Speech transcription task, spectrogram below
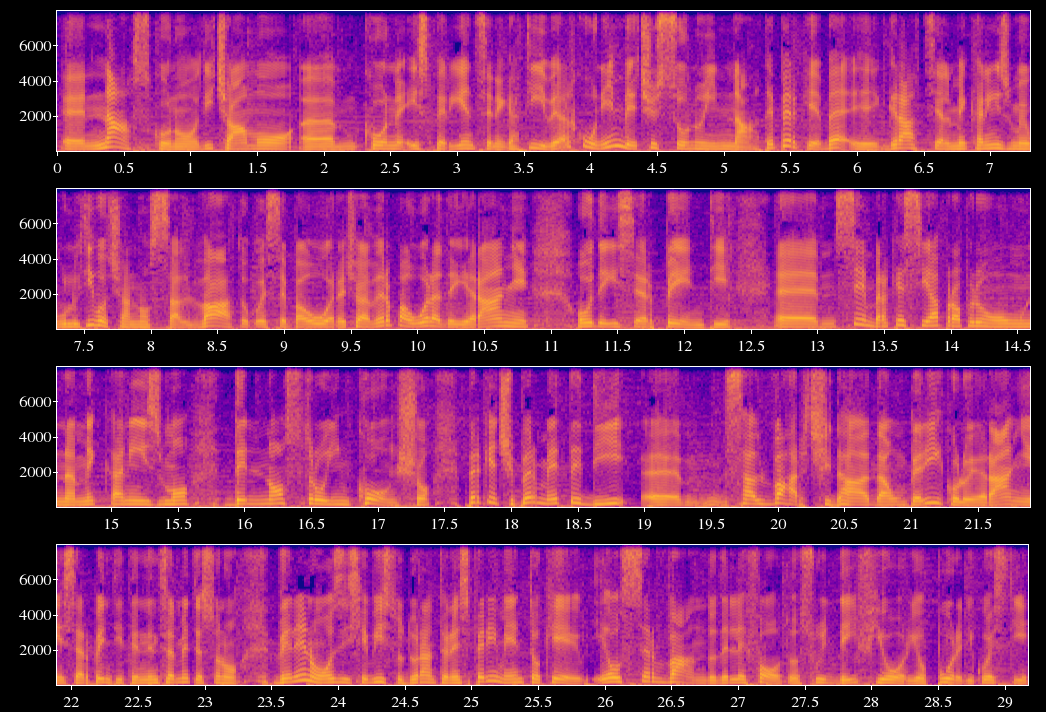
eh, nascono, diciamo, ehm, con esperienze negative, alcune invece sono innate, perché beh, eh, grazie al meccanismo evolutivo ci hanno salvato queste paure, cioè aver paura dei ragni o dei serpenti. Eh, sembra che sia proprio un meccanismo del nostro inconscio perché ci permette di eh, salvarci da, da, un pericolo. I ragni e i serpenti tendenzialmente sono velenosi. Si è visto durante un esperimento che osservando delle foto su dei fiori oppure di questi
